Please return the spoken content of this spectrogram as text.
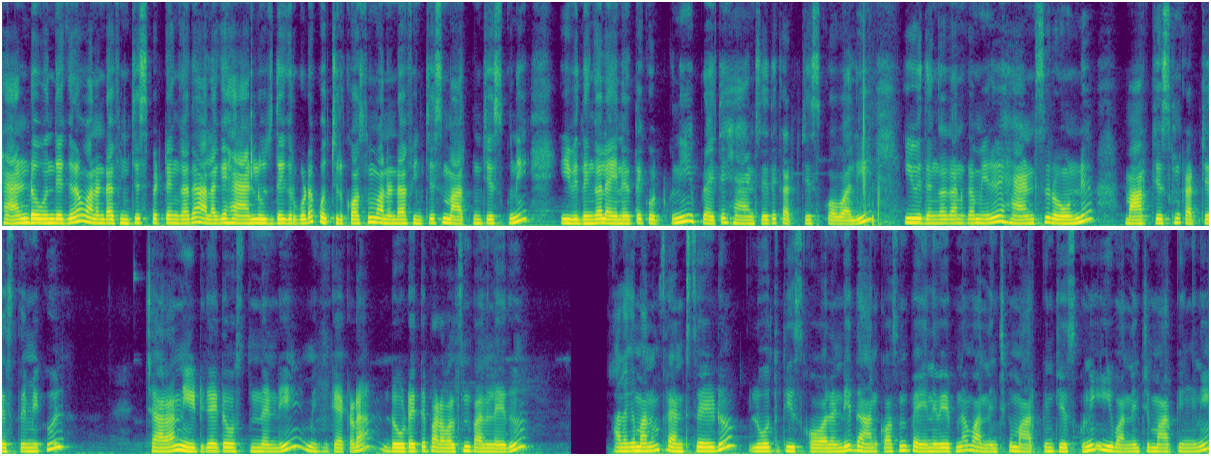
హ్యాండ్ డౌన్ దగ్గర వన్ అండ్ హాఫ్ ఇంచెస్ పెట్టాం కదా అలాగే హ్యాండ్ లూజ్ దగ్గర కూడా కొచ్చుల కోసం one and half inches marking చేసుకుని ఈ విధంగా లైన్ అయితే కొట్టుకుని ఇప్పుడైతే హ్యాండ్స్ అయితే కట్ చేసుకోవాలి. ఈ విధంగా కనుక మీరు హ్యాండ్స్ రౌండ్ మార్క్ చేసుకుని కట్ చేస్తే మీకు చాలా నీట్గా అయితే వస్తుందండి. మీకు ఇంకెక్కడ డౌట్ అయితే పడవలసిన పని లేదు. అలాగే మనం ఫ్రంట్ సైడ్ లోతు తీసుకోవాలండి. దానికోసం పైన వైపున వన్ ఇంచ్కి మార్కింగ్ చేసుకుని ఈ వన్ ఇంచ్ మార్కింగ్ని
